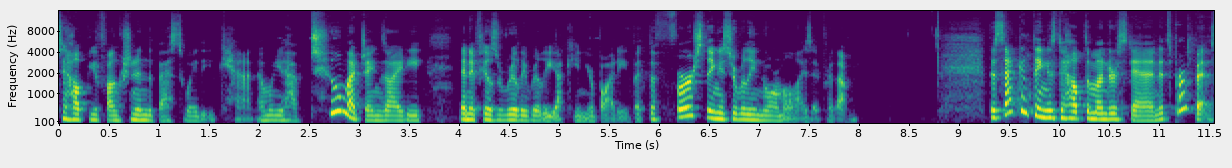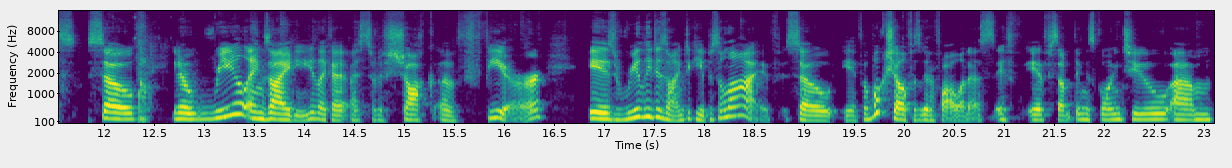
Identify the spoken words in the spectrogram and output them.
to help you function in the best way that you can. And when you have too much anxiety, then it feels really, really yucky in your body. But the first thing is to really normalize it for them. The second thing is to help them understand its purpose. So, you know, real anxiety, like a, a sort of shock of fear, is really designed to keep us alive. So if a bookshelf is going to fall on us, if if something's going to um,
